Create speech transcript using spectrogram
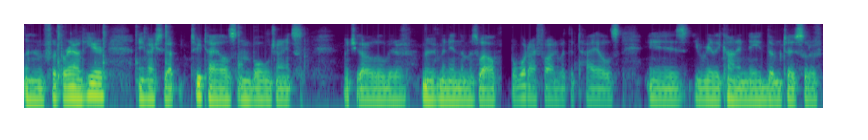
and then flip around here and you've actually got two tails and ball joints which you got a little bit of movement in them as well. But what I find with the tails is you really kind of need them to sort of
